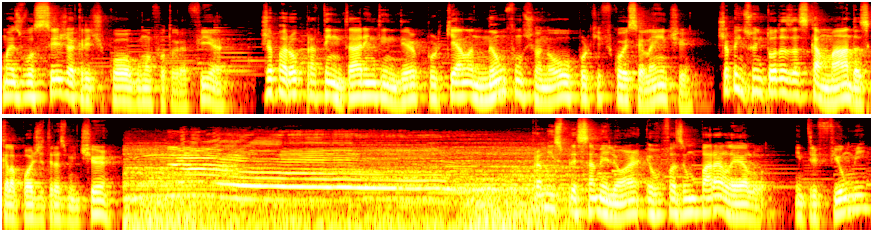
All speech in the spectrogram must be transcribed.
Mas você já criticou alguma fotografia? Já parou para tentar entender por que ela não funcionou ou por que ficou excelente? Já pensou em todas as camadas que ela pode transmitir? Para me expressar melhor, eu vou fazer um paralelo entre filme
